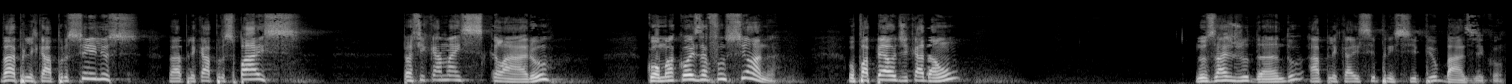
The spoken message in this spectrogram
vai aplicar para os filhos, vai aplicar para os pais, para ficar mais claro como a coisa funciona. O papel de cada um nos ajudando a aplicar esse princípio básico.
